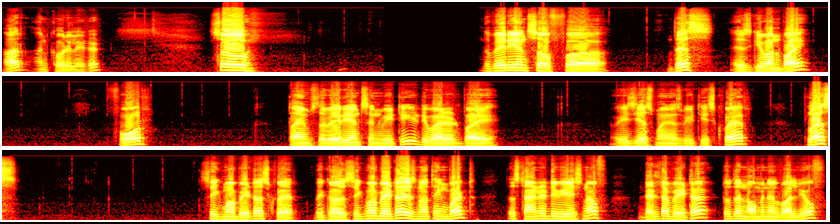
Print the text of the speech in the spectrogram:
are uncorrelated. So, the variance of uh, this is given by 4 times the variance in V t divided by V g s minus V t square plus sigma beta square because sigma beta is nothing but the standard deviation of delta beta to the nominal value of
